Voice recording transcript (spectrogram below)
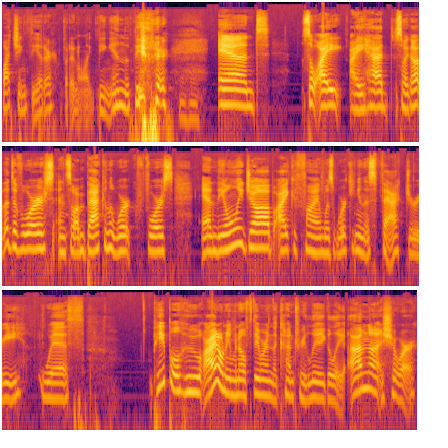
watching theater, but I don't like being in the theater. Mm-hmm. And so I I had so I got the divorce and so I'm back in the workforce and the only job I could find was working in this factory with people who I don't even know if they were in the country legally. I'm not sure.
